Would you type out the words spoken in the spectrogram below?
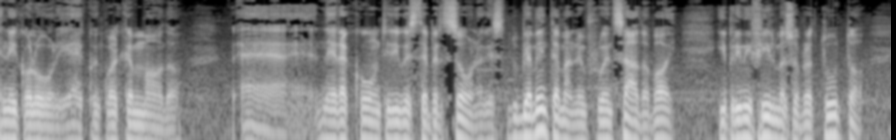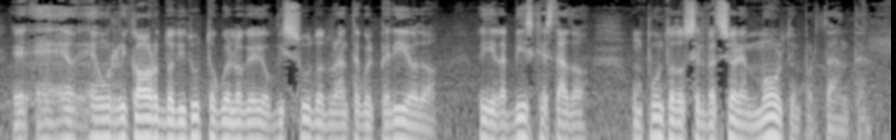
nei colori, ecco, in qualche modo. Eh, nei racconti di queste persone che indubbiamente mi hanno influenzato poi i primi film soprattutto è, è, è, un ricordo di tutto quello che ho vissuto durante quel periodo, quindi la Bisca è stato un punto d'osservazione molto importante.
